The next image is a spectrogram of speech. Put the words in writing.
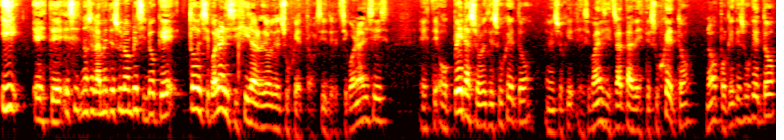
Y este, no solamente es su nombre, sino que todo el psicoanálisis gira alrededor del sujeto. Es el psicoanálisis este, opera sobre este sujeto, en el, psicoanálisis trata de este sujeto, ¿no? porque este sujeto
